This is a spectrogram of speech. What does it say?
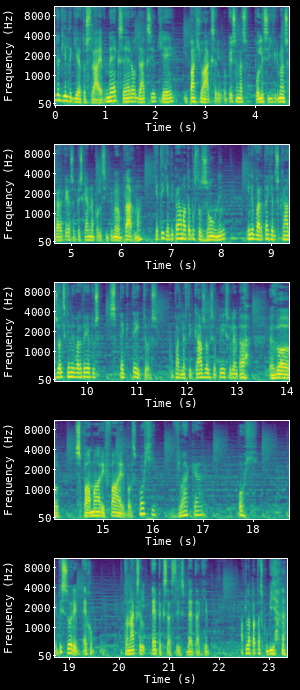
και το Guilty Gear το Strive. Ναι, ξέρω, εντάξει, OK. Okay. Υπάρχει ο Axel, ο οποίος είναι ένας πολύ συγκεκριμένος χαρακτήρας, ο οποίος κάνει ένα πολύ συγκεκριμένο πράγμα. Γιατί, γιατί πράγματα όπως το zoning είναι βαρετά για τους casuals και είναι βαρετά για τους spectators. Που πάνε αυτοί οι casuals οι οποίοι σου λένε Α, εδώ σπαμάρι fireballs. Όχι, βλάκα, όχι. Επίσης, sorry, έχω τον Axel έπαιξα στη beta και απλά πατάς κουμπιά.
